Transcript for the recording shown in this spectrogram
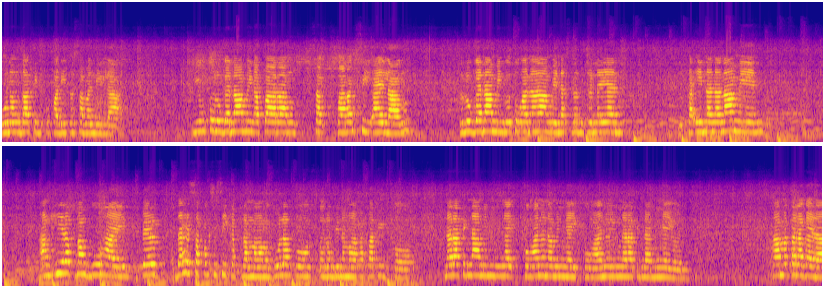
unang dating ko pa dito sa Manila, yung tulugan namin na parang sa, parang CI lang. Tulugan namin, lutuan na namin, nas nandiyan na yan. Kainan na namin. Ang hirap ng buhay, pero dahil sa pagsisikap ng mga magulang ko, tulong din ng mga kapatid ko, narating namin ngay- kung ano namin ngay kung ano yung narating namin ngayon. Tama talaga na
